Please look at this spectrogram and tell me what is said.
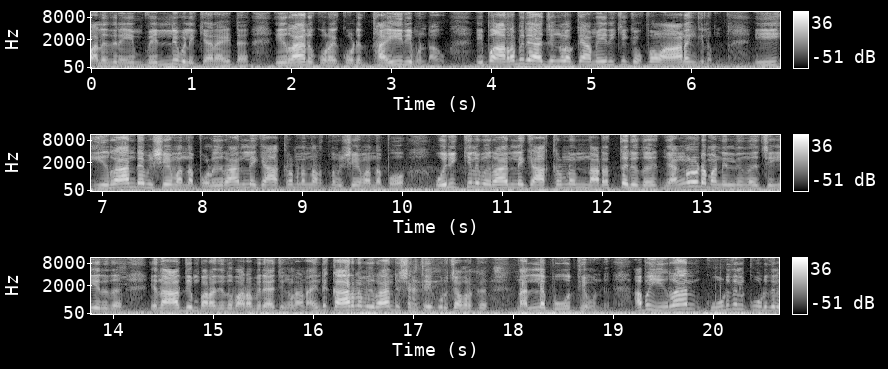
പലതിനെയും വെല്ലുവിളിക്കാനായിട്ട് ഇറാന് കുറെ കൂടി ധൈര്യമുണ്ടാകും. ഇപ്പോൾ അറബ് രാജ്യങ്ങളൊക്കെ അമേരിക്കയ്ക്കൊപ്പം ആണെങ്കിലും ഈ ഇറാന്റെ വിഷയം വന്നപ്പോൾ ഇറാനിലേക്ക് ആക്രമണം നടത്തുന്ന വിഷയം വന്നപ്പോൾ ഒരിക്കലും ഇറാനിലേക്ക് ആക്രമണം നടത്തരുത് ഞങ്ങളുടെ മണ്ണിൽ നിന്ന് ചെയ്യരുത് എന്ന് ആദ്യം പറഞ്ഞതും അറബ് രാജ്യങ്ങളാണ്. അതിന്റെ കാരണം ഇറാന്റെ ശക്തിയെക്കുറിച്ച് അവർക്ക് നല്ല ബോധ്യമുണ്ട്. അപ്പോൾ ഇറാൻ കൂടുതൽ കൂടുതൽ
